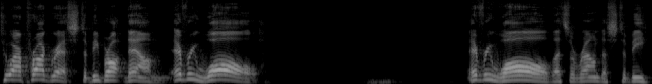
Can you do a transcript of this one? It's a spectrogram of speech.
to our progress to be brought down, every wall every wall that's around us to be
